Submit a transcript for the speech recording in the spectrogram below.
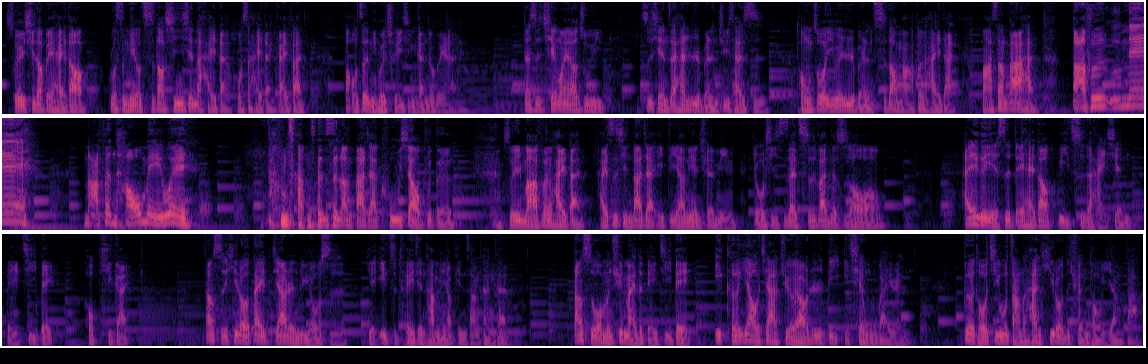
所以去到北海道。若是没有吃到新鲜的海胆或是海胆盖饭，保证你会垂心肝的回来。但是千万要注意，之前在和日本人聚餐时，同桌一位日本人吃到马粪海胆，马上大喊“马粪无美，马粪好美味”，当场真是让大家哭笑不得。所以马粪海胆还是请大家一定要念全名，尤其是在吃饭的时候哦。还有一个也是北海道必吃的海鲜——北极贝 （Hokigai）。当时 Hero 带家人旅游时，也一直推荐他们要品尝看看。当时我们去买的北极贝，一颗要价就要日币一千五百元，个头几乎长得和 Hero 的拳头一样大。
